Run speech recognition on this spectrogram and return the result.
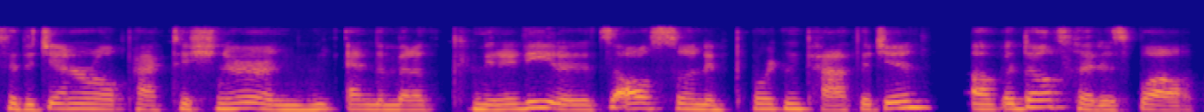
to the general practitioner and, and the medical community that it's also an important pathogen of adulthood as well.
